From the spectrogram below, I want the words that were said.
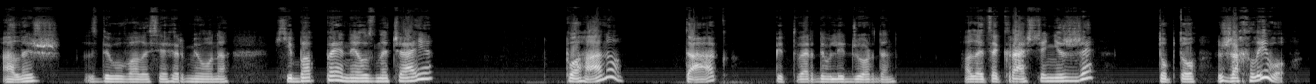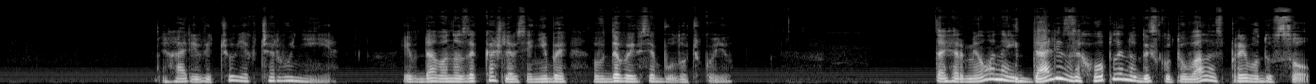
Але ж, здивувалася Герміона, хіба П не означає? Погано? Так, підтвердив Лі Джордан. Але це краще, ніж Ж, тобто жахливо. Гаррі відчув, як червоніє, і вдавано закашлявся, ніби вдавився булочкою. Та Герміона й далі захоплено дискутувала з приводу сов.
